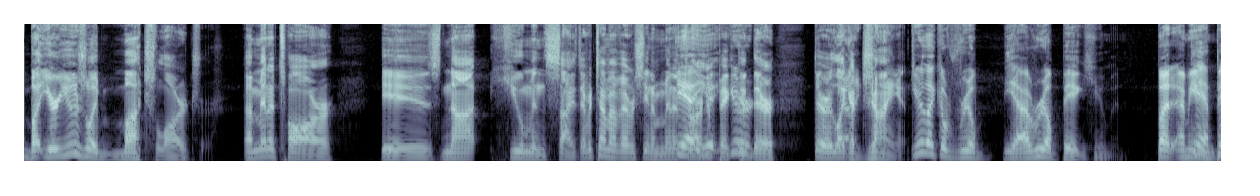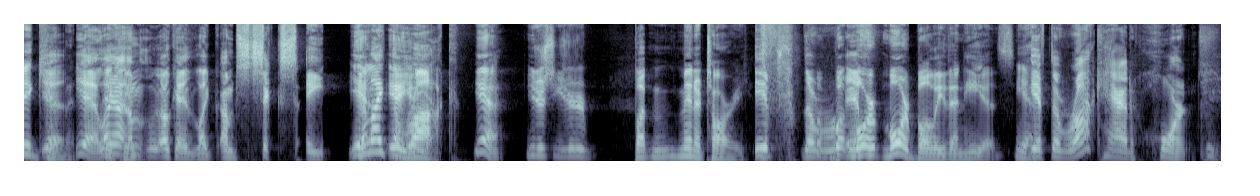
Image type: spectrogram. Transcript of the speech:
but you're usually much larger. A minotaur is not human sized. Every time I've ever seen a minotaur you- depicted, they're they're like you're a giant. You're like a real, yeah, a real big human. But I mean, yeah, big Yeah, human. yeah. Like Big I'm human. okay. Like I'm six eight. yeah, You're like yeah, the yeah, yeah. Rock, Yeah, you just you're but Minotaur. If the but if, more more bully than he is. Yeah, if the rock had horns, Okay,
